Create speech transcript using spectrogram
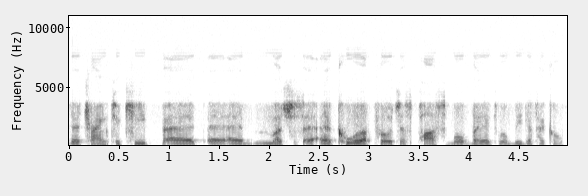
they're trying to keep a, much a cool approach as possible, but it will be difficult.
